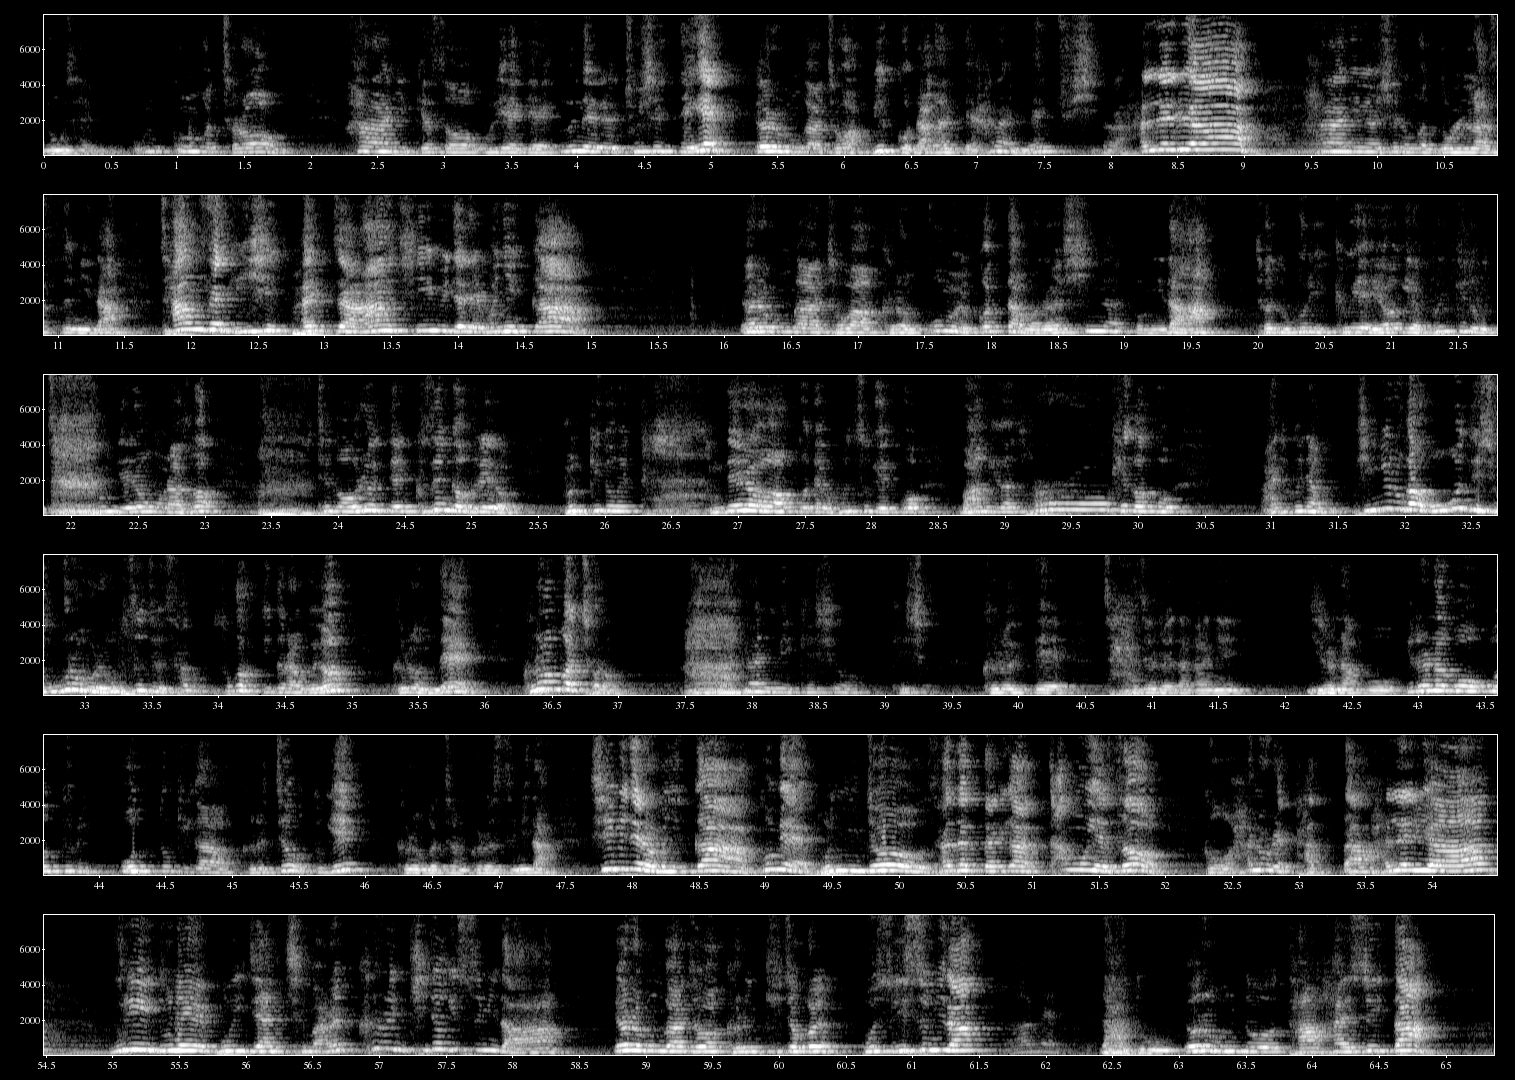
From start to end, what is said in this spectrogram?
요셉이 꿈꾸는 것처럼 하나님께서 우리에게 은혜를 주실 때에 여러분과 저와 믿고 나갈 때 하나님 해주시더라. 할렐루야! 하나님이 하시는 건 놀랐습니다. 창세기 28장 12절에 보니까 여러분과 저와 그런 꿈을 꿨다면 신날 겁니다. 저도 우리 교회 여기에 불기둥이 탁 내려오고 나서 아, 제가 어릴 때그 생각을 해요. 불기둥이 탁 내려와갖고 내가 불 속에 있고 마귀가 소 록 해갖고 아주 그냥 비닐가 오듯이 우그러버려 없어져 사- 소각지더라고요. 그런데 그런 것처럼 아 하나님이 계셔 계셔 그럴 때 좌절하다가니 일어나고 일어나고 오뚜기 오뚜기가 그렇죠 오뚜기 그런 것처럼 그렇습니다. 12절에 보니까 꿈에 본적 사닥다리가 땅 위에서 그 하늘에 닿다 할렐루야 우리 눈에 보이지 않지만 그런 기적이 있습니다. 여러분과 저와 그런 기적을 볼 수 있습니다. 아멘. 나도 여러분도 다 할 수 있다.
